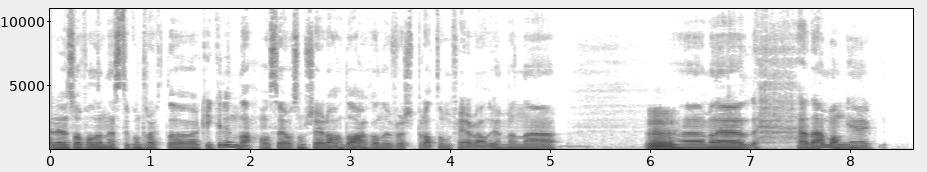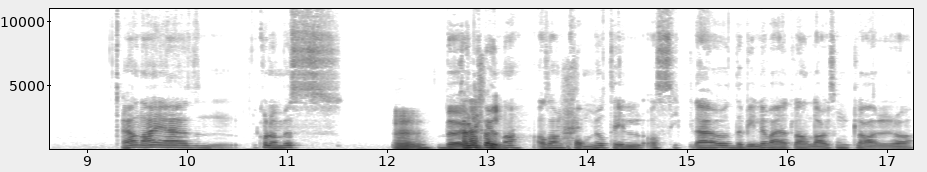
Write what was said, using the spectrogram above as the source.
eller i så fall den neste kontrakta kicker inn, da. Og se hva som skjer da. Da kan du først prate om fair value. Men, eh, Mm. men ja, det er mange Ja, nei, Columbus Mm. bør ikke ligge unna. Altså, han kommer jo til å sikre det, er jo, det vil jo være et eller annet lag som klarer å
